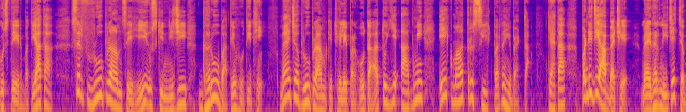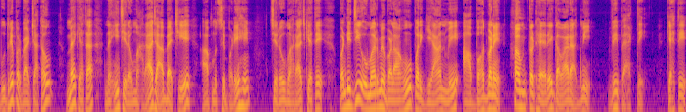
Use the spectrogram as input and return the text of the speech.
कुछ देर बतियाता, सिर्फ़ रूप राम से ही उसकी निजी घरू बातें होती थीं। मैं जब रूप राम के ठेले पर होता तो ये आदमी एकमात्र सीट पर नहीं बैठता। कहता, पंडित जी, आप बैठिए। मैं इधर नीचे चबूतरे पर बैठ जाता हूँ। मैं कहता, नहीं चिरऊ महाराज, आप बैठिए। आप मुझसे बड़े हैं। चिरऊ महाराज कहते, पंडित जी, उम्र में बड़ा हूँ, पर ज्ञान में आप बहुत बड़े हम तो ठहरे गंवार आदमी। वे बैठते। कहते,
